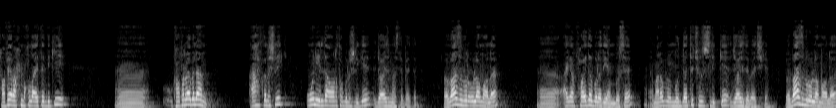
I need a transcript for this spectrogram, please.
Shofiy rahimahulloh aytadiki, e, kofirlar bilan ahd qilishlik 10 yildan ortiq bo'lishligi joiz emas deb aytadi. Va ba'zi bir ulamolar agar foyda bo'ladigan bo'lsa, mana bu muddatni cho'zishlikka joiz deb aytishgan. Va ba'zi bir ulamolar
